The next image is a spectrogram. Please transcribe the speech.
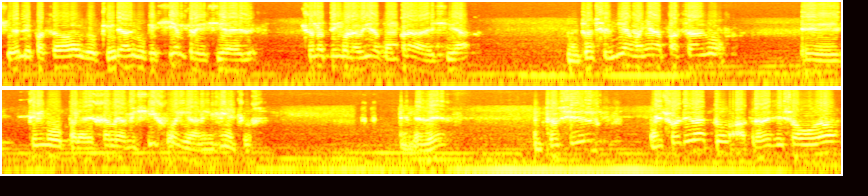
si a él le pasaba algo, que era algo que siempre decía él, yo no tengo la vida comprada, decía, entonces el día de mañana pasa algo, eh, tengo para dejarle a mis hijos y a mis nietos, ¿entendés? Entonces él, en su alegato, a través de su abogado,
